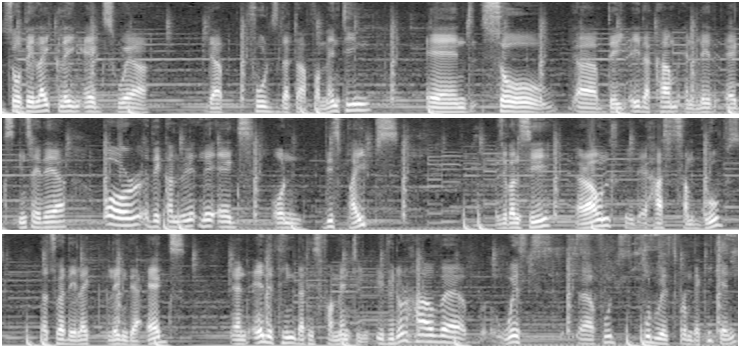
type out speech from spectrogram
So they like laying eggs where there are foods that are fermenting. And so uh, they either come and lay eggs inside there or they can lay eggs on these pipes as you can see around it has some grooves that's where they like laying their eggs and anything that is fermenting. If you don't have uh, waste uh, food, food waste from the kitchen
